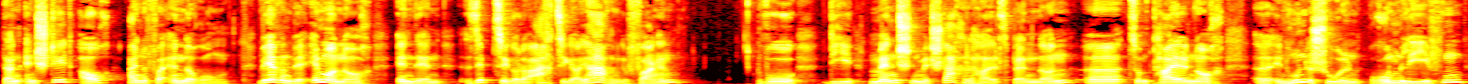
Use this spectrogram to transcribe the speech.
dann entsteht auch eine Veränderung. Wären wir immer noch in den 70er oder 80er Jahren gefangen, wo die Menschen mit Stachelhalsbändern äh, zum Teil noch äh, in Hundeschulen rumliefen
